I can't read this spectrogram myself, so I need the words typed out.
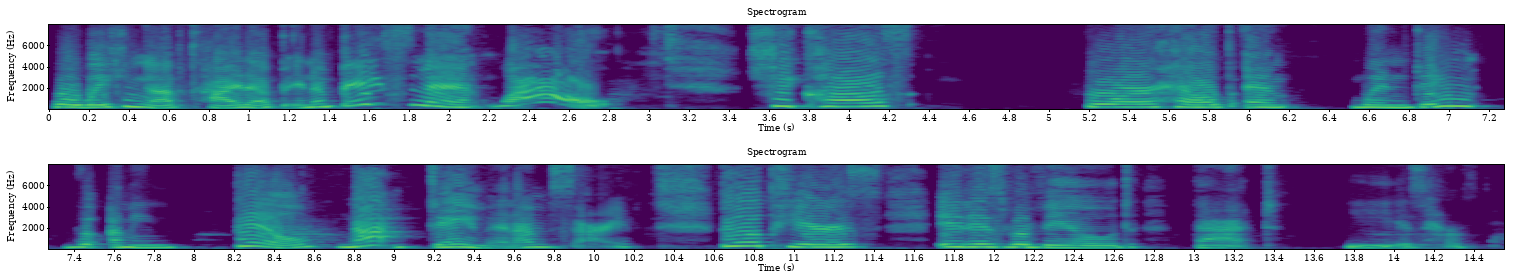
well waking up tied up in a basement. Wow. She calls for help and when Damon I mean Bill, not Damon, I'm sorry. Bill appears, it is revealed that he is her father.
